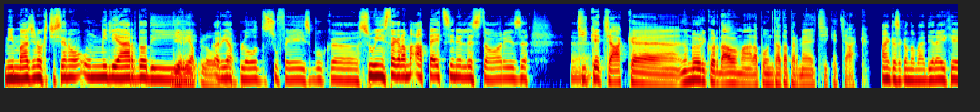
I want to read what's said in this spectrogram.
mi immagino che ci siano un miliardo di, di riupload. riupload. su Facebook, uh, su Instagram a pezzi nelle stories. Eh. Cic e Chuck, eh, non me lo ricordavo, ma la puntata per me è Cic e Chuck anche secondo me direi che,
